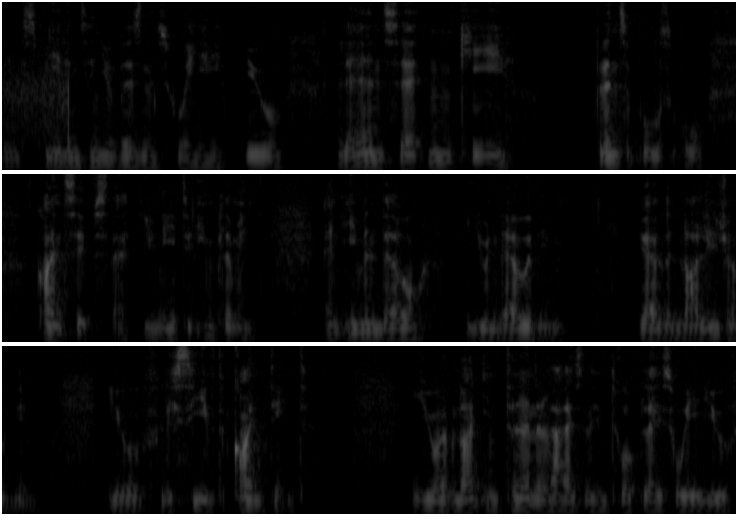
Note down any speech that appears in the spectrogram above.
the experience in your business where you learn certain key principles or concepts that you need to implement. And even though you know them, you have the knowledge of them, you've received the content, you have not internalized them to a place where you've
